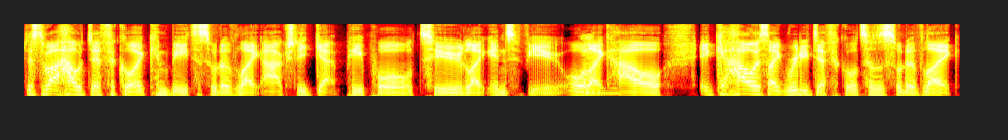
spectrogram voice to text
just about how difficult it can be to sort of like actually get people to like interview or like Mhm. how it how it's like really difficult to sort of like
